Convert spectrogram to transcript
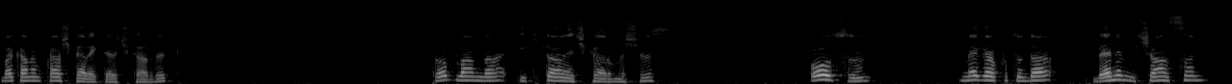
bakalım kaç karakter çıkardık. Toplamda iki tane çıkarmışız. Olsun. Mega kutuda benim şansım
